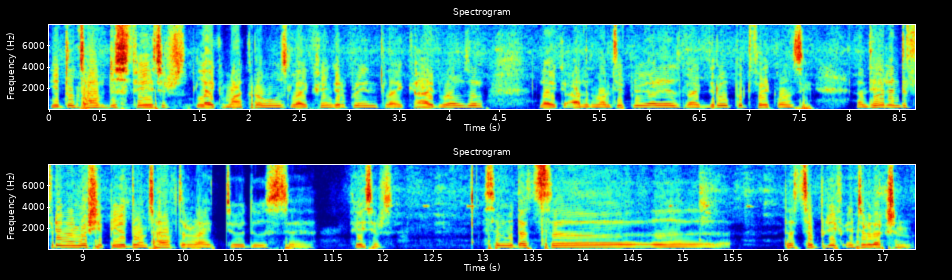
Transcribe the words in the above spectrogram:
you don't have these features like macros like fingerprint like hide browser like added multiple URLs like grouped frequency. And here in the free membership you don't have the right to do uh, so that's uh, uh, that's a brief introduction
